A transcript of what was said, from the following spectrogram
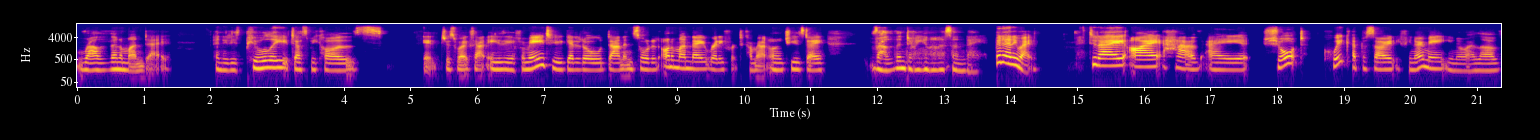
rather than a Monday. And it is purely just because it just works out easier for me to get it all done and sorted on a Monday, ready for it to come out on a Tuesday rather than doing it on a Sunday. But anyway, Today, I have a short, quick episode. If you know me, you know I love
